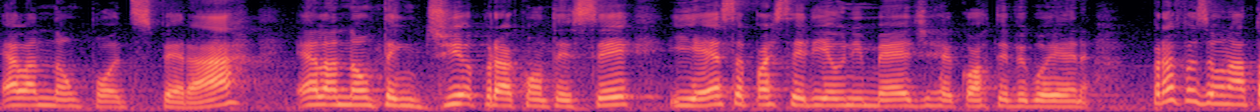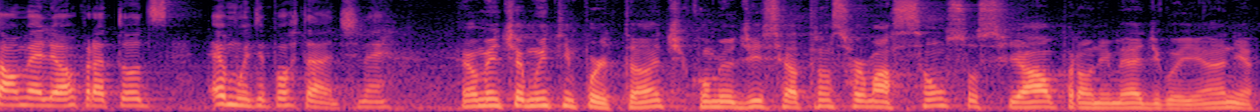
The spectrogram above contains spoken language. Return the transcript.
ela não pode esperar, ela não tem dia para acontecer e essa parceria Unimed Record TV Goiânia para fazer um Natal melhor para todos é muito importante, né? Realmente é muito importante. Como eu disse, a transformação social para a Unimed Goiânia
